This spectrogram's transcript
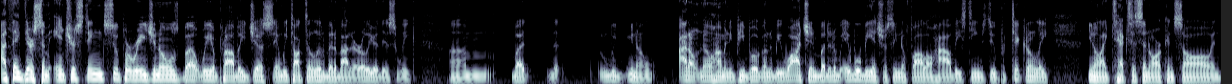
I think there's some interesting super regionals, but we are probably just, and we talked a little bit about it earlier this week. Um, but the, we, you know, I don't know how many people are going to be watching, but it, it will be interesting to follow how these teams do, particularly, you know, like Texas and Arkansas, and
